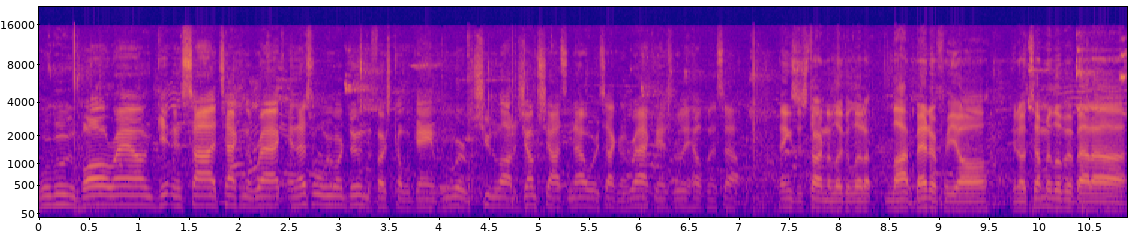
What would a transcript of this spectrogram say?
we're moving the ball around, getting inside, attacking the rack, and that's what we weren't doing the first couple games. We were shooting a lot of jump shots, and now we're attacking the rack, and it's really helping us out. Things are starting to look a little, lot better for y'all. You know, tell me a little bit about. Uh,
